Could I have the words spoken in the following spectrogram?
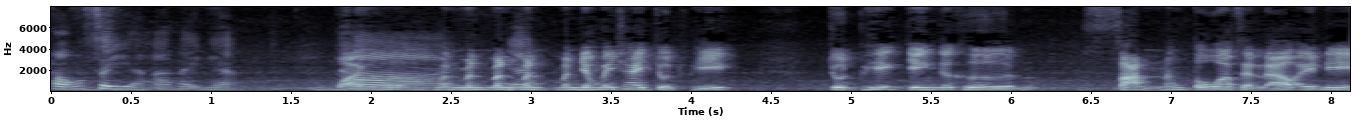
ท้องเสียอะไรเงี้ย บ่อยทานมันมันมันเนี่ยมันมันยังไม่ใช่จุดพีคจุดพีคจริงก็คือ สั่นทั้งตัวเสร็จแล้วไอ้นี่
